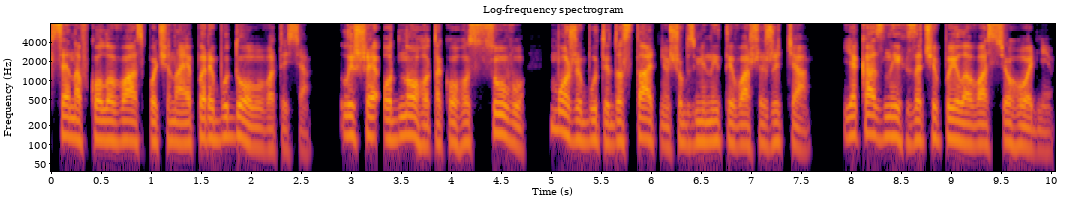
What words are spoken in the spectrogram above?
все навколо вас починає перебудовуватися. Лише одного такого зсуву може бути достатньо, щоб змінити ваше життя. Яка з них зачепила вас сьогодні?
